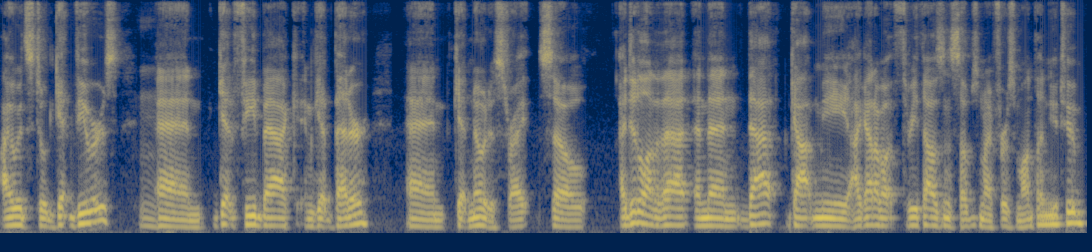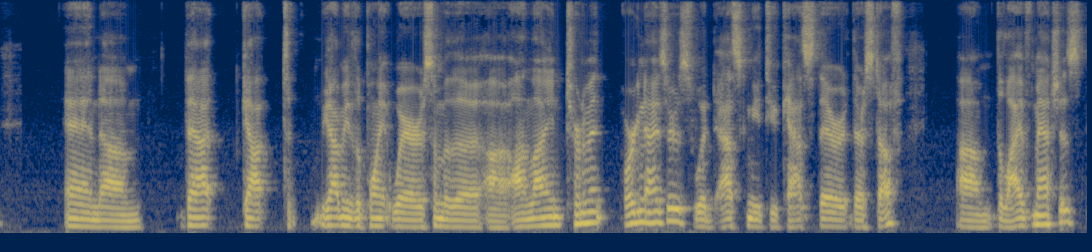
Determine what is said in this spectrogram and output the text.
I would still get viewers Mm. and get feedback and get better and get noticed, right? So I did a lot of that, and then that got me. I got about three thousand subs my first month on YouTube, and um, that got to, got me to the point where some of the uh, online tournament organizers would ask me to cast their their stuff, um, the live matches,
